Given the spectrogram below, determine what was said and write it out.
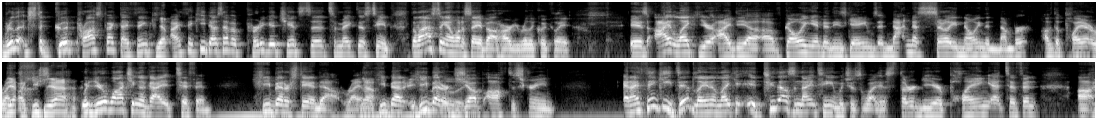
really, just a good prospect. I think. Yep. I think he does have a pretty good chance to to make this team. The last thing I want to say about Hardy, really quickly, is I like your idea of going into these games and not necessarily knowing the number of the player, right? Yeah. Like you, yeah. When you're watching a guy at Tiffin, he better stand out, right? Yeah. Like he better he better Absolutely. jump off the screen and I think he did, Landon. Like in 2019, which is what his third year playing at Tiffin, uh,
